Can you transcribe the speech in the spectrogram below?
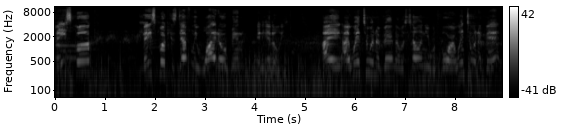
Facebook, Facebook is definitely wide open in Italy. I, I went to an event, I was telling you before, I went to an event.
